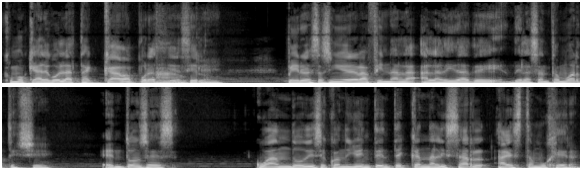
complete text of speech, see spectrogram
como que algo la atacaba, por así ah, decirlo. Pero esta señora era afín a la, a la deidad de, la Santa Muerte. Sí. Entonces, cuando dice, cuando yo intenté canalizar a esta mujer,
